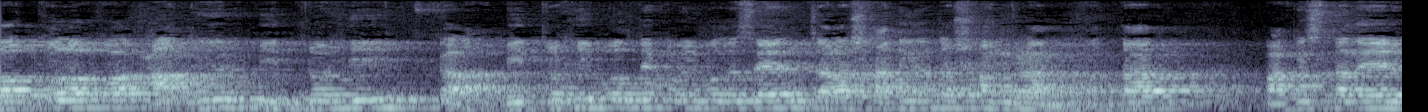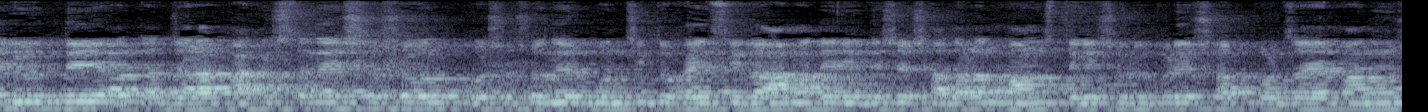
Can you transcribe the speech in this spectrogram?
লক্ষ লক্ষ আগুর বিদ্রোহী বিদ্রোহী বলতে কবি বলেছেন, যারা স্বাধীনতা সংগ্রামী, অর্থাৎ পাকিস্তানের বিরুদ্ধে, অর্থাৎ যারা পাকিস্তানের শোষণ ও শোষণের বঞ্চিত হয়েছিল, আমাদের এই দেশের সাধারণ মানুষ থেকে শুরু করে সব পর্যায়ের মানুষ।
